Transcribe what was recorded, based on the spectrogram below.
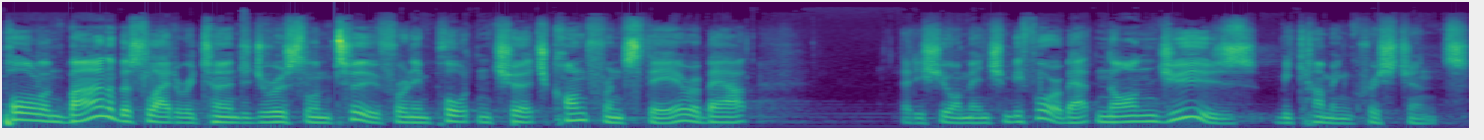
Paul and Barnabas later returned to Jerusalem too for an important church conference there about that issue I mentioned before about non Jews becoming Christians.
